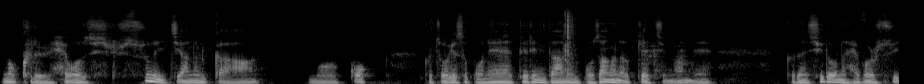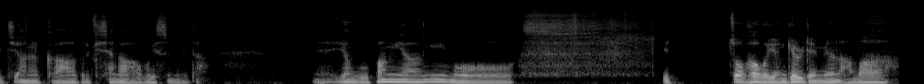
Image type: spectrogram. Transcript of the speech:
노크를 해보실 수는 있지 않을까. 뭐 꼭 그쪽에서 보내드린다는 보장은 없겠지만, 예, 그런 시도는 해볼 수 있지 않을까 그렇게 생각하고 있습니다. 예, 연구 방향이 뭐 이쪽하고 연결되면 아마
